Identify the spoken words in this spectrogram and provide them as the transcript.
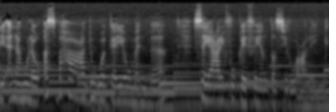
لأنه لو أصبح عدوك يوما ما سيعرف كيف ينتصر عليك.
